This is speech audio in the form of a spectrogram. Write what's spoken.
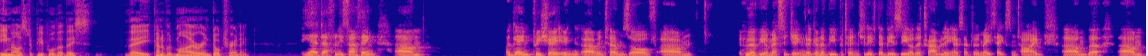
emails to people that they they kind of admire in dog training? Yeah, definitely. So I think um, again, appreciating um, in terms of um, whoever you're messaging, they're going to be potentially, if they're busy or they're traveling, etc. It may take some time, um, but um,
